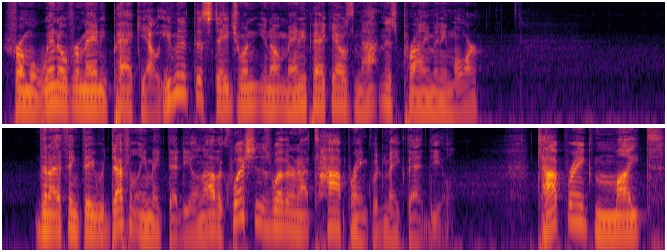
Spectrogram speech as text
from a win over Manny Pacquiao, even at this stage when, you know, Manny Pacquiao is not in his prime anymore, then I think they would definitely make that deal. Now, the question is whether or not Top Rank would make that deal. Top Rank might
